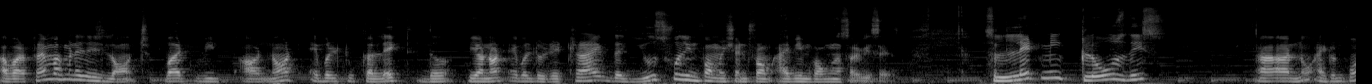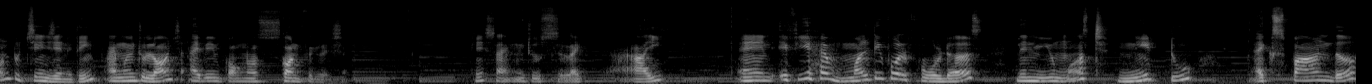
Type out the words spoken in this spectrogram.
our framework manager is launched but we are not able to collect the we are not able to retrieve the useful information from IBM Cognos services. So let me close this. Uh, no I don't want to change anything. I'm going to launch IBM Cognos configuration. Okay so I'm going to select I. And if you have multiple folders then you must need to expand the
